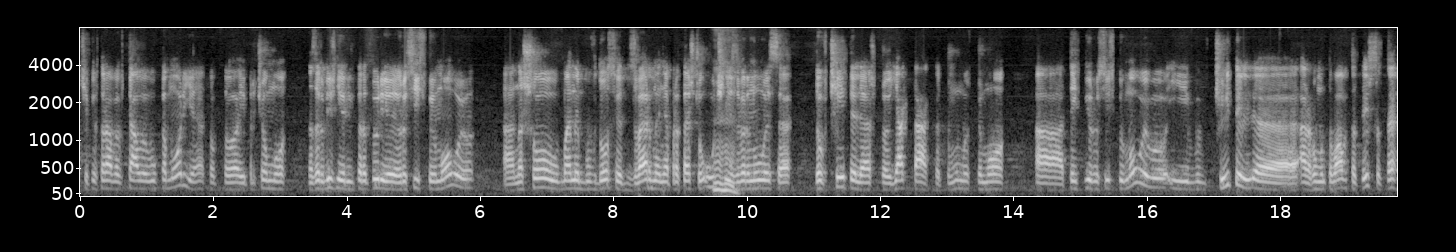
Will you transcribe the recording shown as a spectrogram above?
чи півтора вивчали у Камор'є, тобто і причому на зарубіжній літературі російською мовою. А на шоу в мене був досвід звернення про те, що учні звернулися до вчителя, що як так, чому ми вчимо твір російською мовою, і вчитель е, аргументував це те, що це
